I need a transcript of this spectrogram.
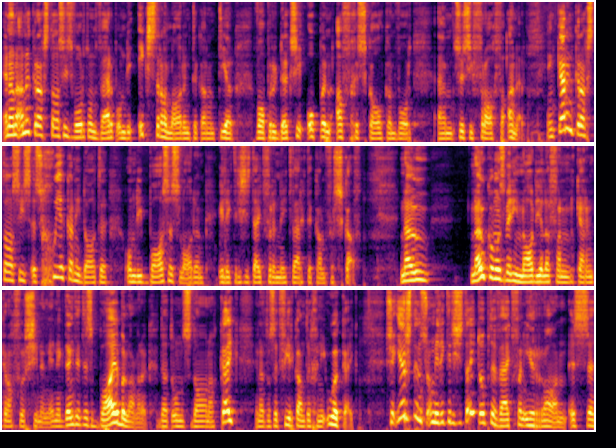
en dan ander kragstasies word ontwerp om die ekstra lading te kan hanteer waar produksie op en af geskaal kan word, um, soos die vraag verander. En kernkragstasies is goeie kandidate om die basislading elektrisiteit vir 'n netwerk te kan verskaf. Nou Nou kom ons by die nadele van kernkragvoorsiening en ek dink dit is baie belangrik dat ons daarna kyk en dat ons dit vierkantig in die oë kyk. So eerstens om elektrisiteit op te wek van Iran is uh,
